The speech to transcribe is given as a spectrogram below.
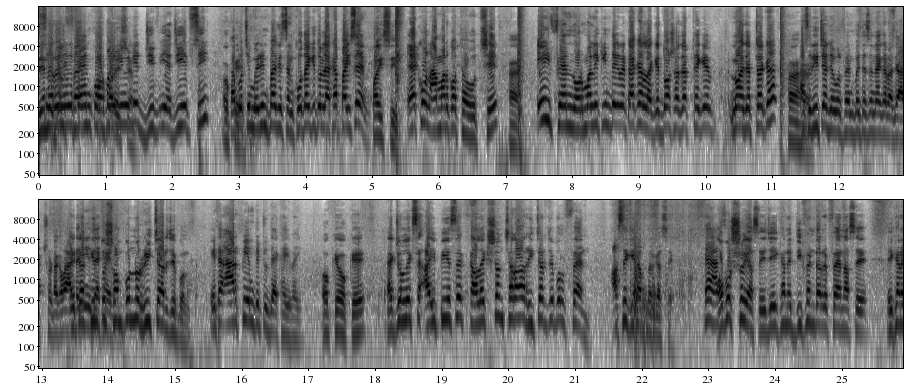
জেনারেল ফ্যান কোম্পানি জিএফসি তারপর হচ্ছে মেড ইন পাকিস্তান কোথায় কি তো লেখা পাইছেন? পাইছি। এখন আমার কথা হচ্ছে হ্যাঁ। এই ফ্যান নরমালি কিনতে গেলে টাকা লাগে দশ হাজার থেকে নয় হাজার টাকা। হ্যাঁ, আচ্ছা হ্যাঁ। রিচার্জেবল ফ্যান পাইতেছেন হাজার আটশো টাকা এটা আরেকটা জিনিস কিন্তু দেখাই। সম্পূর্ণ রিচার্জেবল এটা আরপিএম একটু দেখাই ভাই। ওকে ওকে। একজন লিখছে আইপিএস এর কালেকশন ছাড়া রিচার্জেবল ফ্যান আছে কিনা আপনার কাছে? হ্যাঁ অবশ্যই আছে। এই যে এখানে ডিফেন্ডারের ফ্যান আছে এখানে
